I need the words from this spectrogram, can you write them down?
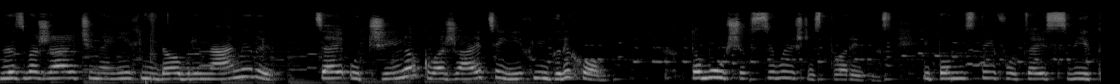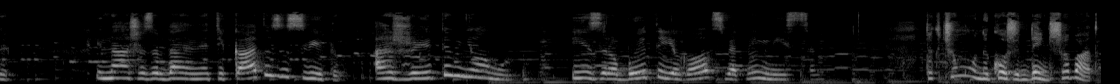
Незважаючи на їхні добрі наміри, цей учинок вважається їхнім гріхом, тому що Всевишній створив нас і помістив у цей світ і наше завдання не тікати за світу, а жити в ньому і зробити його святим місцем. Так чому не кожен день шабат?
